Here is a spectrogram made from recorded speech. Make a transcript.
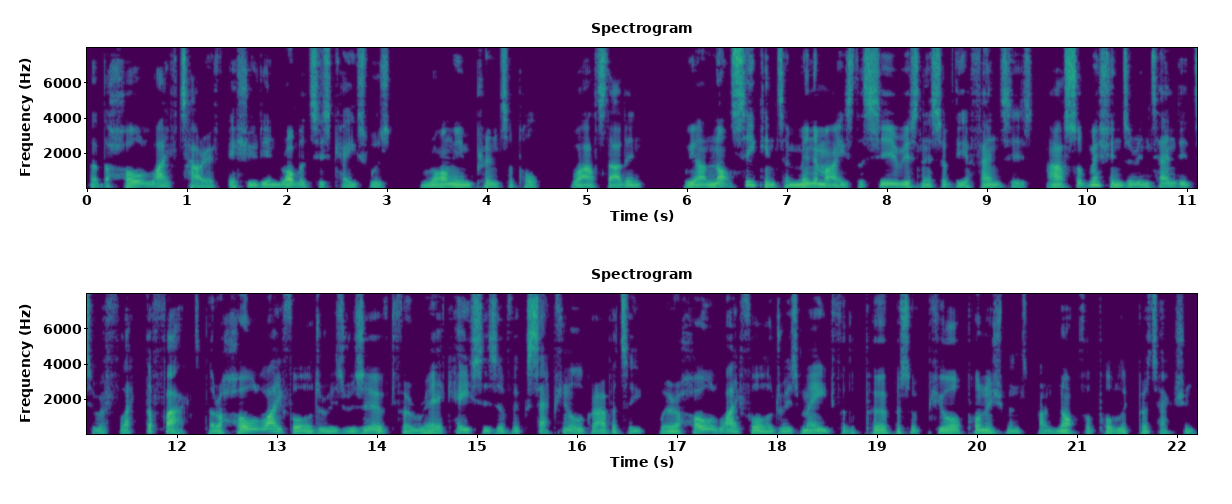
that the whole life tariff issued in Roberts's case was wrong in principle, whilst adding, We are not seeking to minimize the seriousness of the offences. Our submissions are intended to reflect the fact that a whole life order is reserved for rare cases of exceptional gravity, where a whole life order is made for the purpose of pure punishment and not for public protection.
